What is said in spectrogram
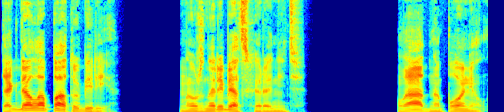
«Тогда лопату бери. Нужно ребят схоронить». «Ладно, понял».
